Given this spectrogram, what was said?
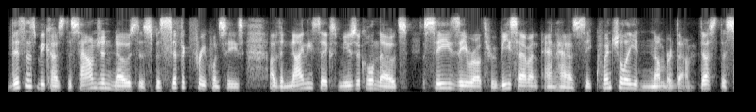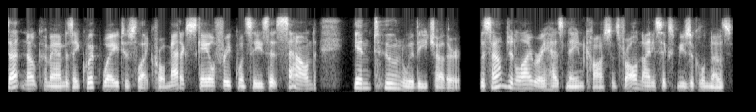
This is because the Soundgin knows the specific frequencies of the 96 musical notes C0 through B7 and has sequentially numbered them. Thus, the set note command is a quick way to select chromatic scale frequencies that sound in tune with each other. The Soundgin library has named constants for all 96 musical notes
